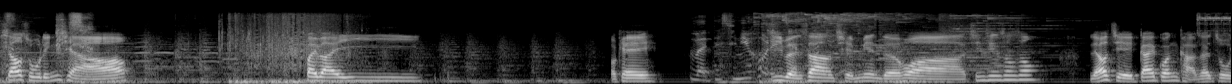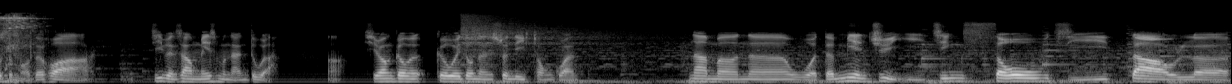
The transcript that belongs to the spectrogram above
消除灵巧，拜拜。OK，基本上前面的话轻轻松松，了解该关卡在做什么的话，基本上没什么难度了啊。希望各位各位都能顺利通关。那么呢，我的面具已经收集到了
